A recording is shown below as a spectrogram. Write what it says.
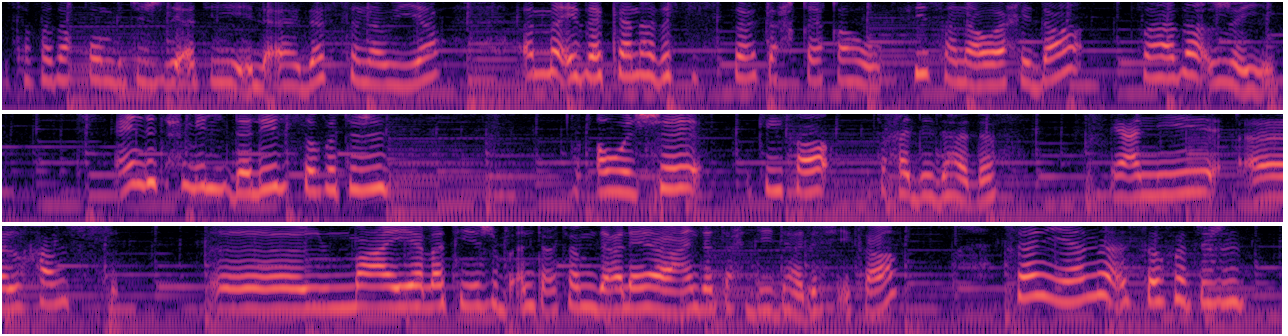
سوف تقوم بتجزئته إلى أهداف سنوية. أما إذا كان هدف تستطيع تحقيقه في سنة واحدة فهذا جيد. عند تحميل الدليل سوف تجد أول شيء كيف تحدد هدف. يعني آه، الخمس آه، المعايير التي يجب أن تعتمد عليها عند تحديد هدفك. ثانيا سوف تجد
